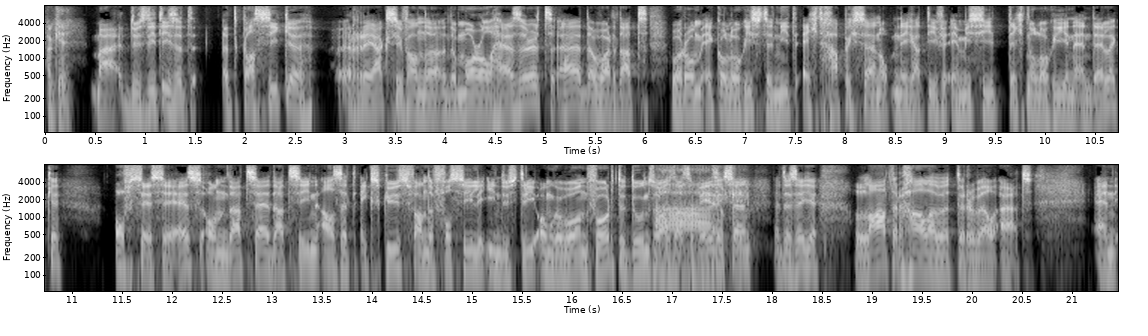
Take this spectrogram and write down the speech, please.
Oké. Maar dus dit is het, het klassieke reactie van de, de moral hazard, hè, waar dat, waarom ecologisten niet echt happig zijn op negatieve emissietechnologieën en dergelijke of CCS, omdat zij dat zien als het excuus van de fossiele industrie om gewoon voor te doen zoals dat ze ah, bezig zijn en te zeggen, later halen we het er wel uit. En,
